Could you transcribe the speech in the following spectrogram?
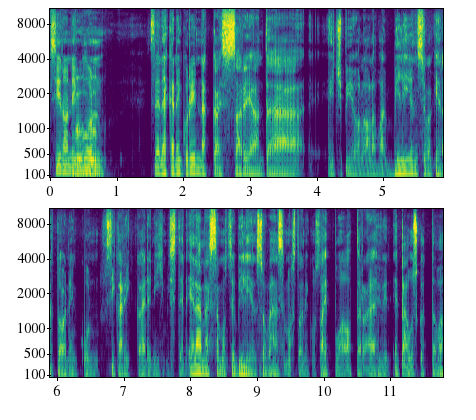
Siinä on niin Boom, kuin, sen ehkä niin kuin rinnakkaissarja on tämä HBOlla oleva Billions, joka kertoo niin kuin sikarikkaiden ihmisten elämässä, mutta se Billions on vähän semmoista niin kuin saippua operaa ja hyvin epäuskottava.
